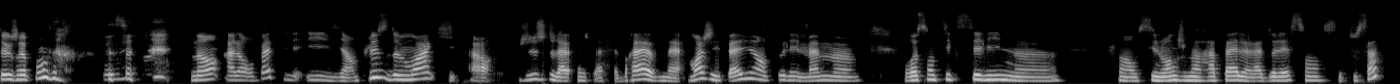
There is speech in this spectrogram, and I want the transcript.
veux que je réponde? Non, alors en fait, il, il vient plus de moi qui. Alors, juste, je la, je la fais brève, mais moi, j'ai pas eu un peu les mêmes euh, ressentis que Céline, euh, aussi loin que je me rappelle à l'adolescence et tout ça.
